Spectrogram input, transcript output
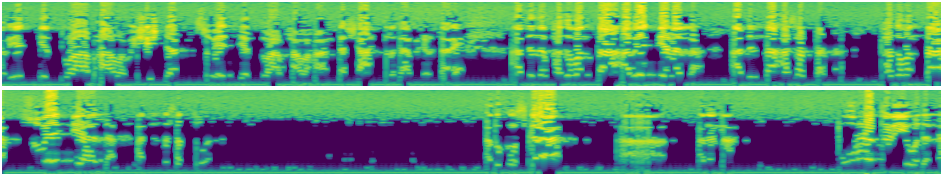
ಅವೇದ್ಯತ್ವಾಭಾವ ವಿಶಿಷ್ಟ ಸುವೇದ್ಯತ್ವಾಭಾವ ಅಂತ ಶಾಸ್ತ್ರಗಾರ ಹೇಳ್ತಾರೆ ಅದರಿಂದ ಭಗವಂತ ಅವೇದ್ಯನಲ್ಲ ಅದರಿಂದ ಅಸತ್ತಲ್ಲ ಭಗವಂತ ಸುವೇದ್ಯ ಅಲ್ಲ ಅತ್ಯಂತ ಸತ್ವ ಅದಕ್ಕೋಸ್ಕರ ಅದನ್ನ ಪೂರ್ಣ ತಿಳಿಯುವುದಲ್ಲ.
